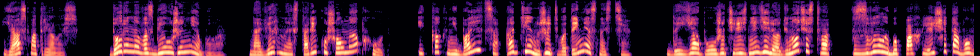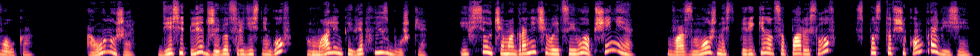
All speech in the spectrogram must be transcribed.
я осмотрелась. Дорина в избе уже не было. Наверное, старик ушел на обход. И как не боится один жить в этой местности? Да я бы уже через неделю одиночества взвыла бы похлеще того волка. А он уже десять лет живет среди снегов в маленькой ветхой избушке. И все, чем ограничивается его общение, возможность перекинуться парой слов с поставщиком провизии.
